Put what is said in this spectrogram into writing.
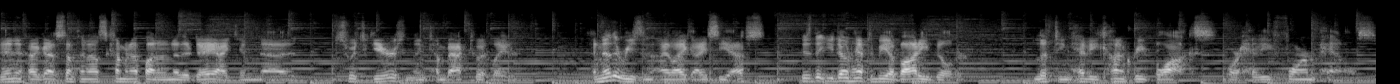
then if I got something else coming up on another day, I can uh, switch gears and then come back to it later. Another reason I like ICFs is that you don't have to be a bodybuilder lifting heavy concrete blocks or heavy form panels.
